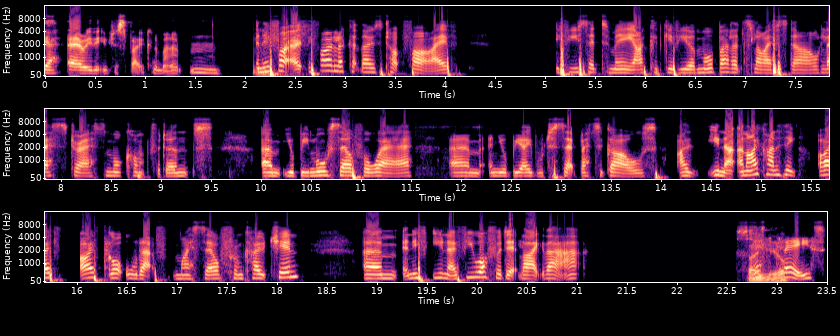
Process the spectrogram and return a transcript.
yeah area that you've just spoken about. Mm. And if I if I look at those top five, if you said to me I could give you a more balanced lifestyle, less stress, more confidence, um, you'll be more self-aware, um, and you'll be able to set better goals. I, you know, and I kind of think I've I've got all that myself from coaching. Um, and if you know, if you offered it like that, Sign yes, please.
